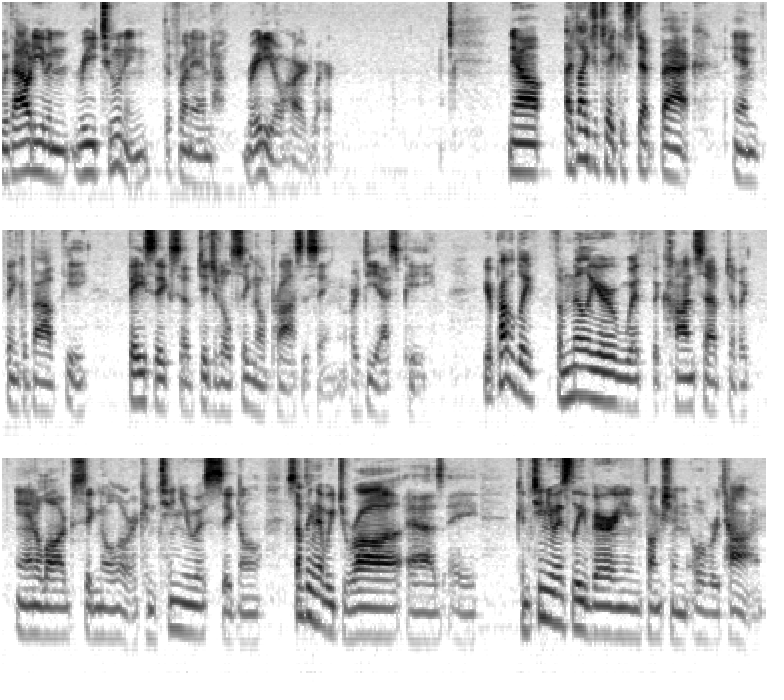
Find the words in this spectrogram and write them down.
without even retuning the front end radio hardware. Now, I'd like to take a step back and think about the basics of digital signal processing, or DSP. You're probably familiar with the concept of an analog signal or a continuous signal, something that we draw as a continuously varying function over time.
